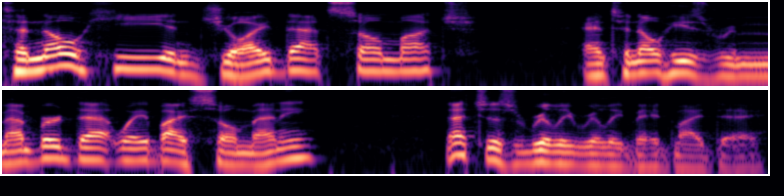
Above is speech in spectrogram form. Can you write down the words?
to know he enjoyed that so much and to know he's remembered that way by so many, that just really, really made my day.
